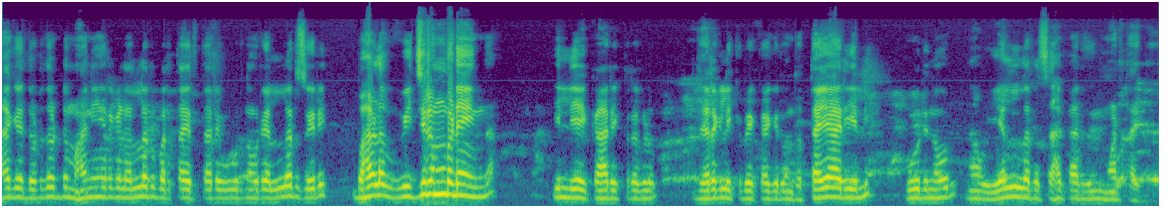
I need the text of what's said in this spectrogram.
ಹಾಗೆ ದೊಡ್ಡ ದೊಡ್ಡ ಮಹನೀಯರುಗಳೆಲ್ಲರೂ ಬರ್ತಾ ಇರ್ತಾರೆ ಊರಿನವರು ಎಲ್ಲರೂ ಸೇರಿ. ಬಹಳ ವಿಜೃಂಭಣೆಯಿಂದ ಇಲ್ಲಿಯ ಕಾರ್ಯಕ್ರಮಗಳು ಜರಗಲಿಕ್ಕೆ ಬೇಕಾಗಿರುವಂಥ ತಯಾರಿಯಲ್ಲಿ ಊರಿನವರು ನಾವು ಎಲ್ಲರ ಸಹಕಾರದಿಂದ ಮಾಡ್ತಾ ಇದ್ದೇವೆ.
